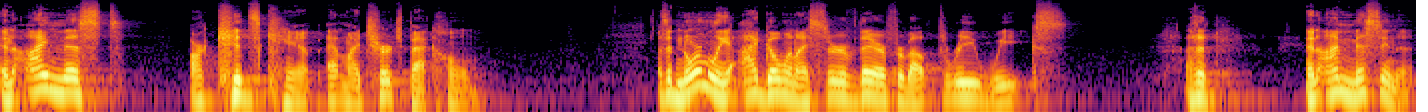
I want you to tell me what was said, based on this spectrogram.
and I missed our kids' camp at my church back home. I said, Normally I go and I serve there for about three weeks. I said, And I'm missing it.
